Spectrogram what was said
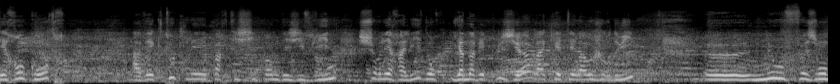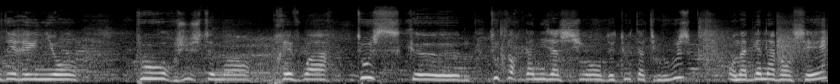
des rencontres avec toutes les participantes des Yvelines sur les rallyes. Donc il y en avait plusieurs là qui étaient là aujourd'hui. Euh, nous faisons des réunions pour justement prévoir tout ce que, toute l'organisation de tout à Toulouse. On a bien avancé.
